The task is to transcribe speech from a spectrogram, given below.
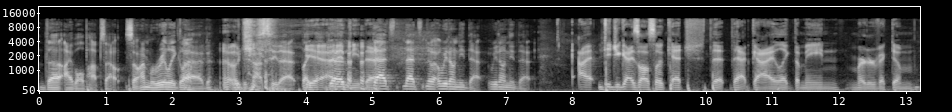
the eyeball pops out. So I'm really glad Oh, we did not see that. Like, Yeah, I didn't need that. That's that's no, we don't need that. We don't need that. I, did you guys also catch that that guy, like the main murder victim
